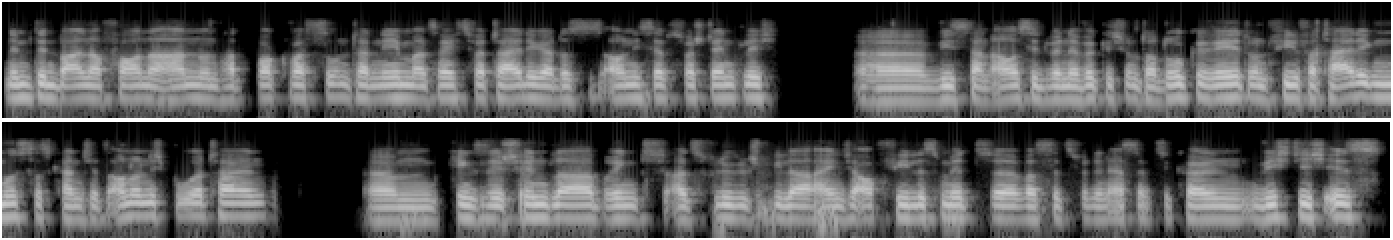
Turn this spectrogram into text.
nimmt den Ball nach vorne an und hat Bock, was zu unternehmen als Rechtsverteidiger. Das ist auch nicht selbstverständlich. Äh, wie es dann aussieht, wenn er wirklich unter Druck gerät und viel verteidigen muss, das kann ich jetzt auch noch nicht beurteilen. Ähm, Kingsley Schindler bringt als Flügelspieler eigentlich auch vieles mit, äh, was jetzt für den 1. FC Köln wichtig ist.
